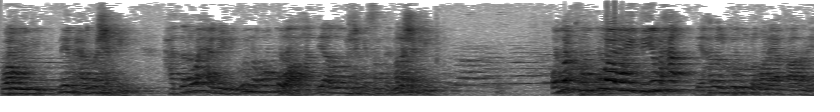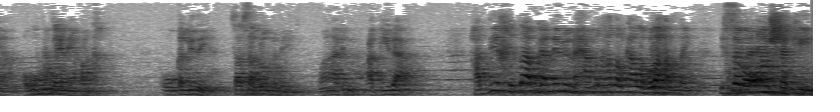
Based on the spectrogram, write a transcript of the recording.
kuwaa weydii? Nebi maxamed ma shakiy haddana waxaa la yidhi u noqon kuwa haddii aad u shakisantay mala shakiy oo markuu kuwaa weydiiyo maxaa? Dee hadalkoodu u noqonaya qaadanaya oo uu ku marka uu qalidaya saasaa loo badiyay waana arrin caqiide ah. Haddii khitaabka nebi maxamed hadalkaa lagula hadlay isagoo oon shakin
